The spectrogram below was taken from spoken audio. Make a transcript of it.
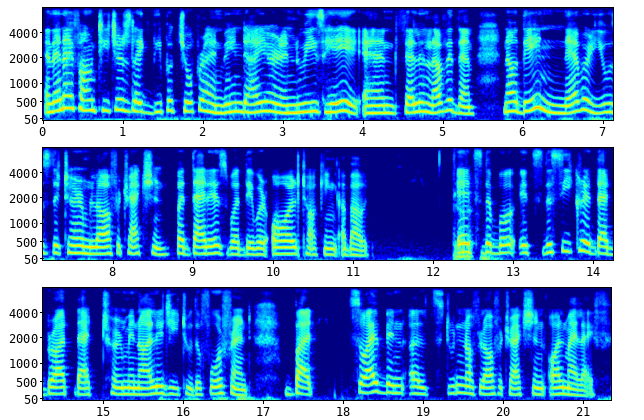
And then I found teachers like Deepak Chopra and Wayne Dyer and Louise Hay and fell in love with them. Now, they never used the term law of attraction, but that is what they were all talking about it's the book it's the secret that brought that terminology to the forefront but so i've been a student of law of attraction all my life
